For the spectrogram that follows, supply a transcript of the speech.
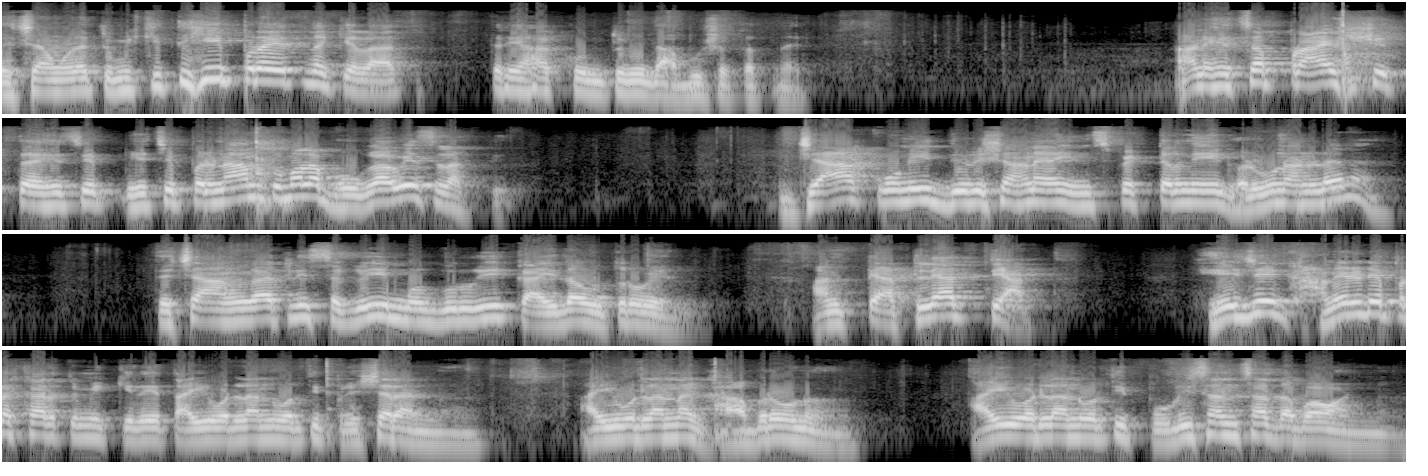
त्याच्यामुळे तुम्ही कितीही प्रयत्न केलात तरी हा खून तुम्ही दाबू शकत नाही आणि ह्याचं प्रायश्चित्त ह्याचे ह्याचे परिणाम तुम्हाला भोगावेच लागतील. ज्या कोणी दीडशहाण्या इन्स्पेक्टरने घडवून आणलंय ना त्याच्या अंगातली सगळी मगरुरी कायदा उतरवेल. आणि त्यातल्या त्यात हे जे घाणेरडे प्रकार तुम्ही केलेत आईवडिलांवरती प्रेशर आणणं आईवडिलांना घाबरवणं आईवडिलांवरती पोलिसांचा दबाव आणणं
